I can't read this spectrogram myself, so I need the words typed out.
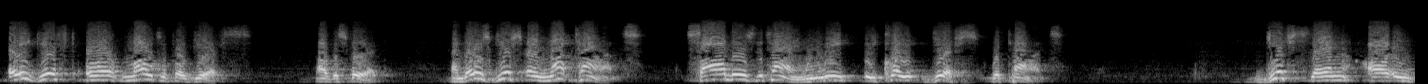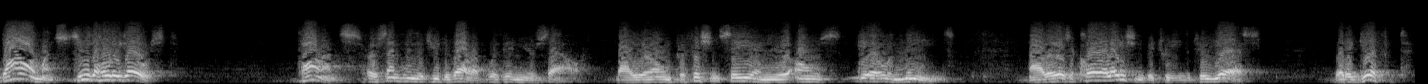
A gift or multiple gifts of the Spirit. And those gifts are not talents. Sad is the time when we equate gifts with talents. Gifts then are endowments through the Holy Ghost. Talents are something that you develop within yourself. by your own proficiency and your own skill and means. Now there's a correlation between the two, yes. But a gift,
